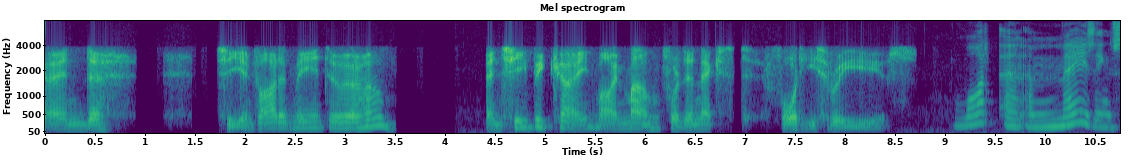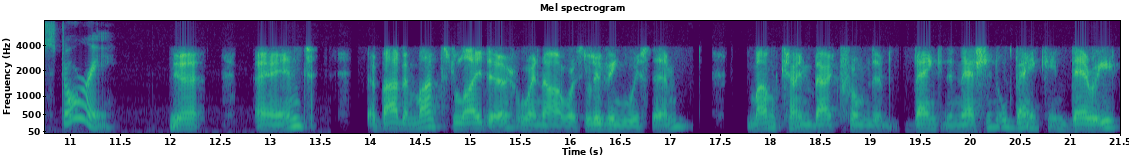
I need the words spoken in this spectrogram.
And uh, she invited me into her home and she became my mum for the next 43 years. What an amazing story. Yeah. And about a month later, when I was living with them, mum came back from the bank, the National Bank in Berri,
